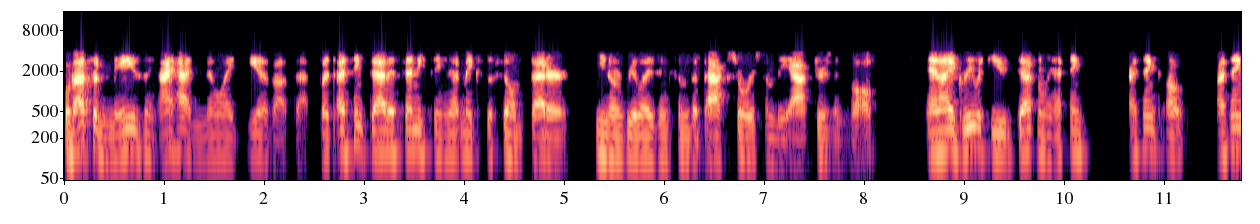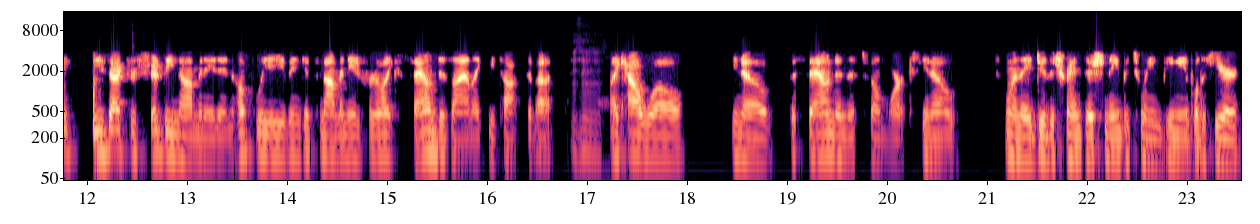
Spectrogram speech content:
well, that's amazing. I had no idea about that. But I think that, if anything, that makes the film better, you know, realizing some of the backstory, some of the actors involved. And I agree with you, definitely. I think, I think, oh, I think these actors should be nominated, and hopefully even gets nominated for like sound design, like we talked about, mm-hmm. like how well, you know, the sound in this film works. You know, when they do the transitioning between being able to hear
